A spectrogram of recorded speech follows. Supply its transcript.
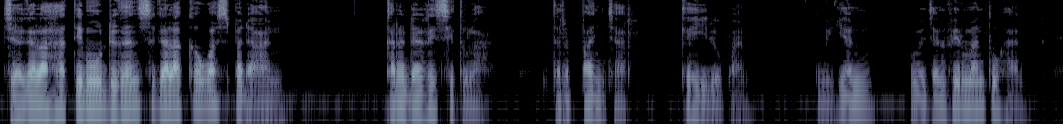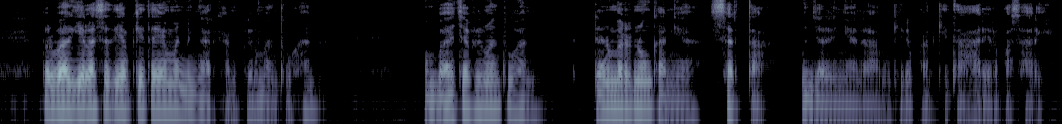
Jagalah hatimu dengan segala kewaspadaan Karena dari situlah terpancar kehidupan. Demikian pembacaan firman Tuhan. Berbahagialah setiap kita yang mendengarkan firman Tuhan Membaca firman Tuhan Dan merenungkannya serta menjalannya dalam kehidupan kita hari lepas hari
